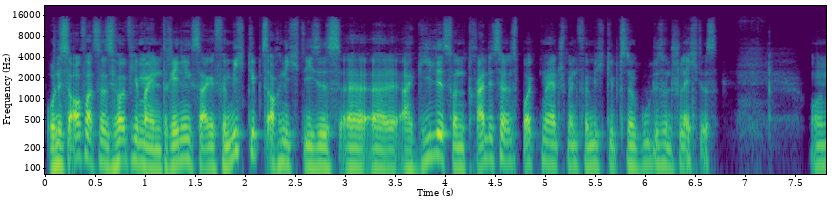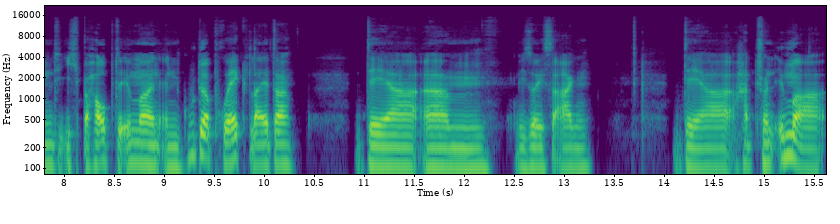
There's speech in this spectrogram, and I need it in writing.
Und es ist auch was, was ich häufig in meinen Trainings sage. Für mich gibt es auch nicht dieses äh, äh, agiles und traditionelles Projektmanagement. Für mich gibt es nur Gutes und Schlechtes. Und ich behaupte immer, ein, ein guter Projektleiter, der, ähm, wie soll ich sagen, der hat schon immer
